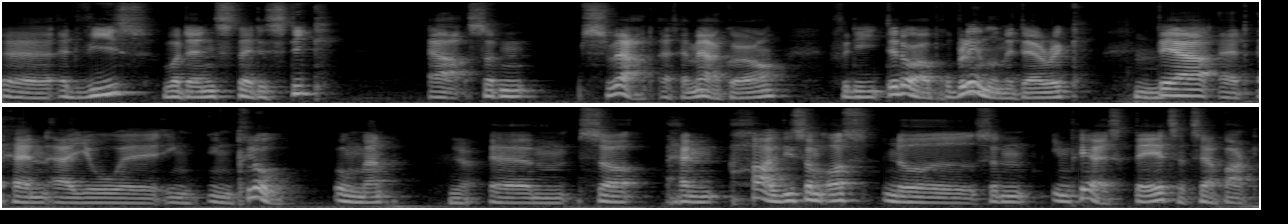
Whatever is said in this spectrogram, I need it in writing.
øh, at vise, hvordan statistik er sådan svært at have med at gøre. Fordi det, der er problemet med Derek, hmm. det er, at han er jo øh, en, en klog ung mand. Ja. Øhm, så han har ligesom også noget sådan empirisk data til at bakke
